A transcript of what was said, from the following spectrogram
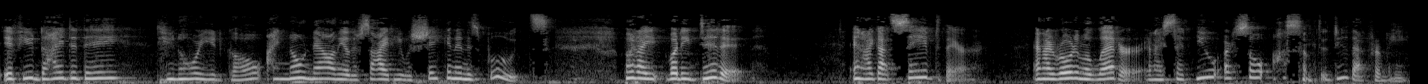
if you died today, do you know where you'd go? I know now on the other side he was shaking in his boots. But I but he did it. And I got saved there. And I wrote him a letter and I said, You are so awesome to do that for me.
